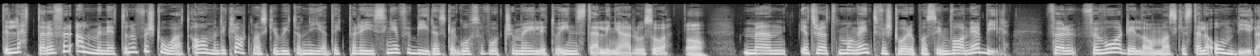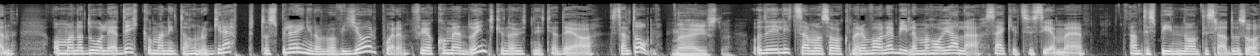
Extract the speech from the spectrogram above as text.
det är lättare för allmänheten att förstå att ah, men det är klart man ska byta nya däck på racingen för bilen ska gå så fort som möjligt och inställningar och så. Ja, Men jag tror att många inte förstår det på sin vanliga bil. För, för vår del då, om man ska ställa om bilen, om man har dåliga däck och man inte har något grepp, då spelar det ingen roll vad vi gör på den. För jag kommer ändå inte kunna utnyttja det jag ställt om. nej just det. Och det är lite samma sak med den vanliga bilen. Man har ju alla säkerhetssystem med antispinn och antisladd och så.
